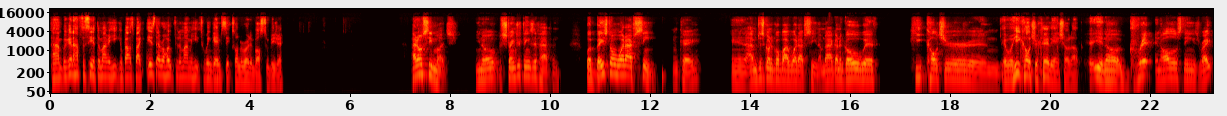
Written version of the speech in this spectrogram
Um, we're going to have to see if the Miami Heat can bounce back. Is there a hope for the Miami Heat to win Game Six on the road in Boston, BJ? I don't see much. You know, stranger things have happened, but based on what I've seen, okay, and I'm just going to go by what I've seen. I'm not going to go with heat culture and yeah, well, heat culture clearly ain't showed up. Uh, you know, grit and all those things, right?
